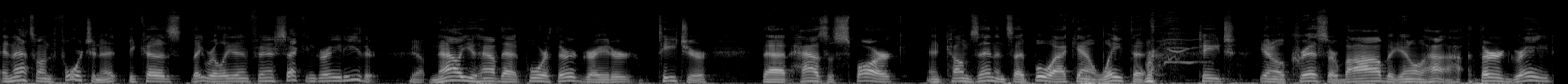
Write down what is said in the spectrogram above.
And that's unfortunate because they really didn't finish second grade either. Yep. Now you have that poor third grader teacher that has a spark and comes in and said, "Boy, I can't wait to teach, you know, Chris or Bob, you know, how, third grade,"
